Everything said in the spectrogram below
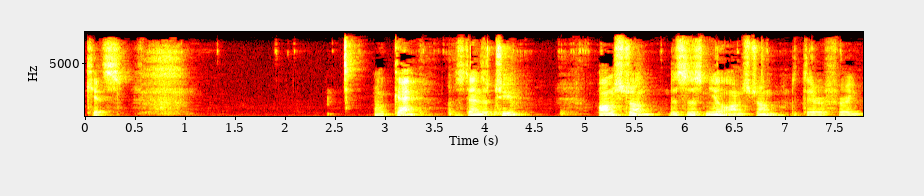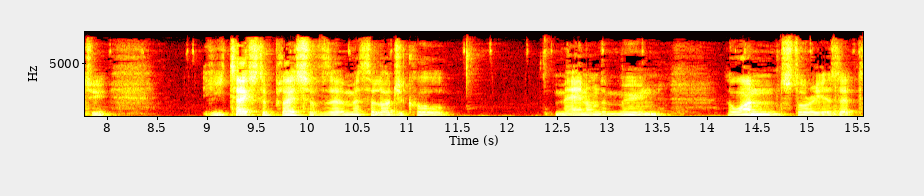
kiss. Okay, stanza two. Armstrong, this is Neil Armstrong that they're referring to, he takes the place of the mythological man on the moon. The one story is that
